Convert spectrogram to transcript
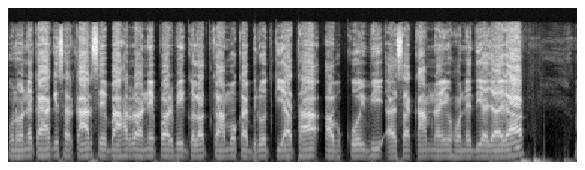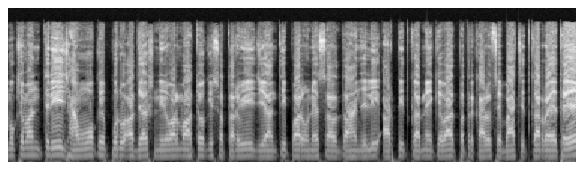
उन्होंने कहा कि सरकार से बाहर रहने पर भी गलत कामों का विरोध किया था। अब कोई भी ऐसा काम नहीं होने दिया जाएगा। मुख्यमंत्री झामुमो के पूर्व अध्यक्ष निर्मल महतो की सत्तरवीं जयंती पर उन्हें श्रद्धांजलि अर्पित करने के बाद पत्रकारों से बातचीत कर रहे थे।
